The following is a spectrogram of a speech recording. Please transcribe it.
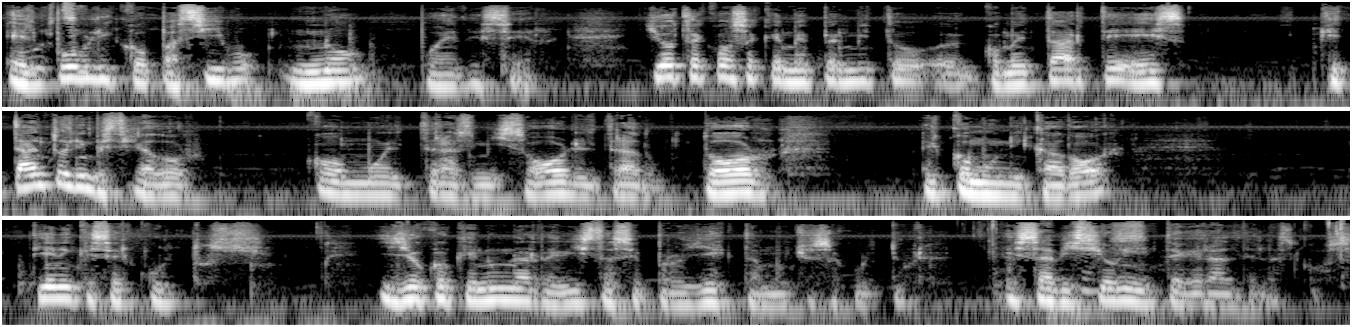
El público pasivo no puede ser. Y otra cosa que me permito eh, comentarte es que tanto el investigador como el transmisor, el traductor, el comunicador, tienen que ser cultos. Y yo creo que en una revista se proyecta mucho esa cultura, esa visión integral de las cosas.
